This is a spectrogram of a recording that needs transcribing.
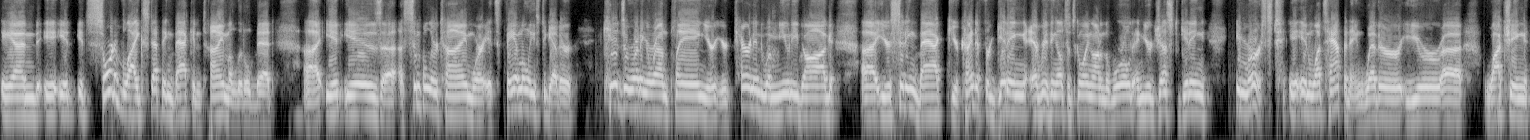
and it, it it's sort of like stepping back in time a little bit. Uh, it is a, a simpler time where it's families together kids are running around playing you're you're tearing into a muni dog uh, you're sitting back you're kind of forgetting everything else that's going on in the world and you're just getting immersed in, what's happening, whether you're uh, watching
